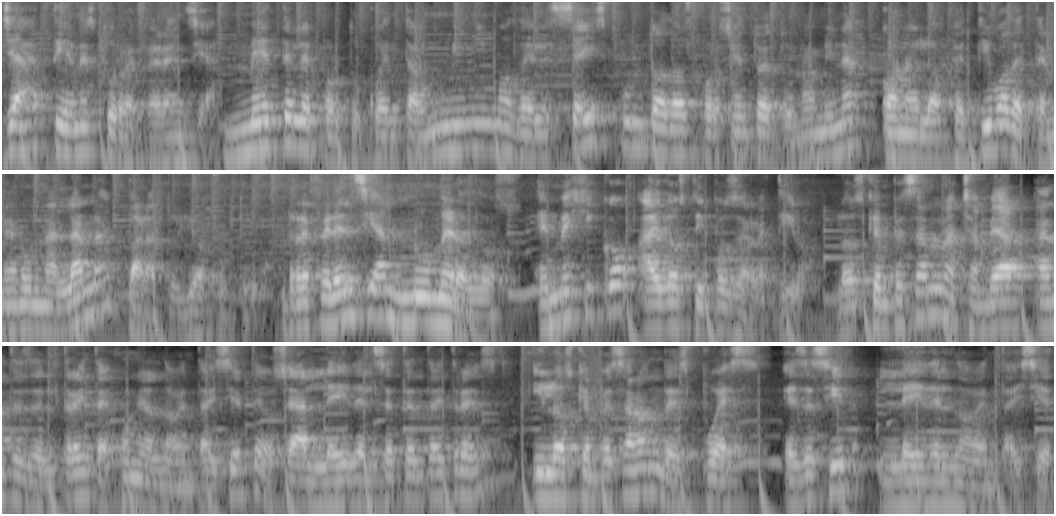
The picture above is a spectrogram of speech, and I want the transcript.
Ya tienes tu referencia. Métele por tu cuenta un mínimo del 6.2% de tu nómina con el objetivo de tener una lana para tu yo futuro. Referencia número 2. En México hay dos tipos de retiro. Los que empezaron a chambear antes del 30 de junio del 97, o sea, ley del 73, y los que empezaron después, es decir, ley del 97.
